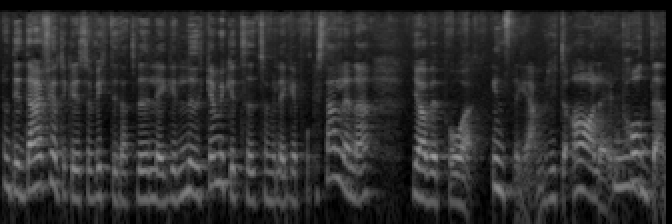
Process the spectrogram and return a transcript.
Och det är därför jag tycker det är så viktigt att vi lägger lika mycket tid som vi lägger på kristallerna, gör vi på Instagram, ritualer, podden.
